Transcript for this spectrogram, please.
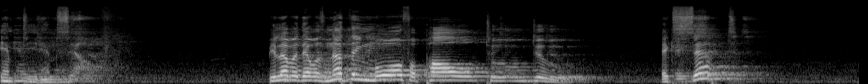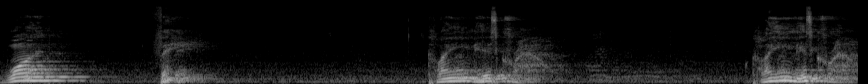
emptied himself. Beloved, there was nothing more for Paul to do except one thing claim his crown. Claim his crown.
